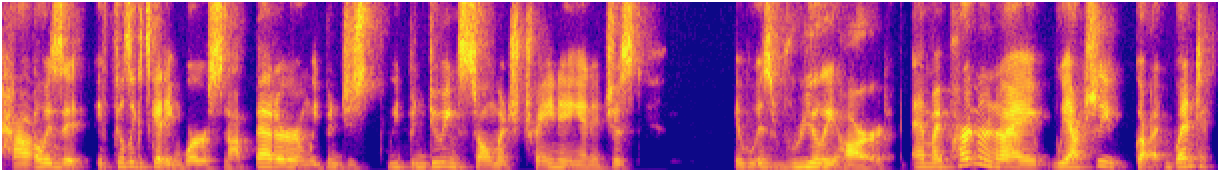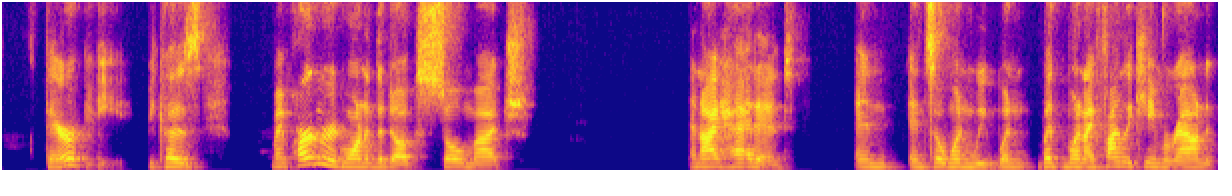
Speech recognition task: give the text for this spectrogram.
how is it it feels like it's getting worse not better. And we've been just we've been doing so much training and it just it was really hard. And my partner and I we actually got went to therapy because my partner had wanted the dog so much and I hadn't. And and so when we when but when I finally came around and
